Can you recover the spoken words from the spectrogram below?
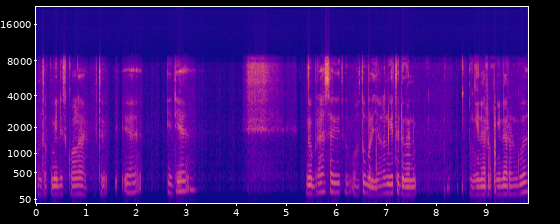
untuk milih sekolah itu ya intinya nggak berasa gitu. Waktu berjalan gitu dengan penghindar penghindaran gue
